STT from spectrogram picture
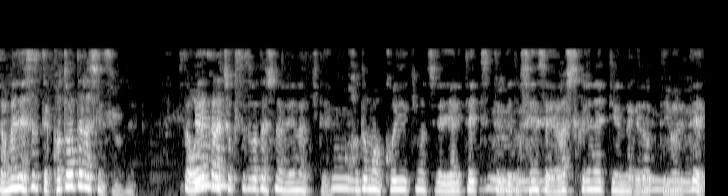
ダメですって断ったらしいんですよね。そしたら親から直接私の連絡来て、うん。子供はこういう気持ちでやりたいって言ってるけど、うん先生はやらせてくれないって言うんだけどって言われて、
